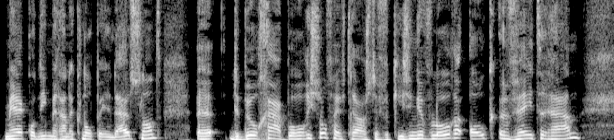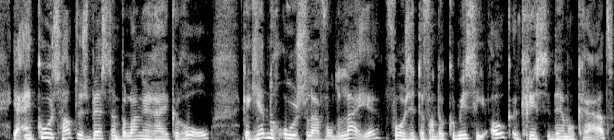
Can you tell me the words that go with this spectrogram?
Merkel niet meer aan de knoppen in Duitsland. Uh, de Bulgaar Borisov heeft trouwens de verkiezingen verloren. Ook een veteraan. Ja, en Koerts had dus best een belangrijke rol. Kijk, je hebt nog Ursula von der Leyen, voorzitter van de commissie, ook een christendemocraat.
